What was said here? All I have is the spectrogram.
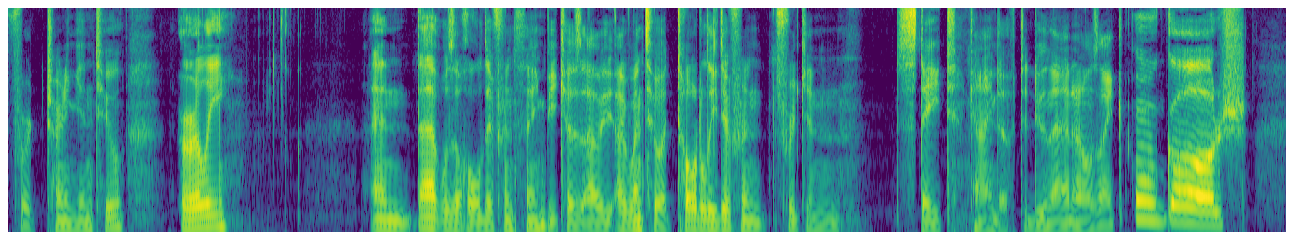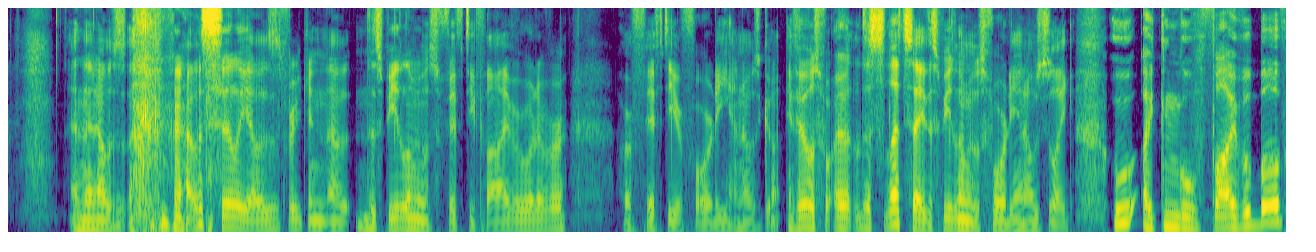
for turning into early, and that was a whole different thing because I I went to a totally different freaking state kind of to do that, and I was like, oh gosh. And then I was I was silly. I was freaking. I, the speed limit was fifty five or whatever, or fifty or forty, and I was going. If it was for uh, this, let's say the speed limit was forty, and I was like, "Oh, I can go five above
